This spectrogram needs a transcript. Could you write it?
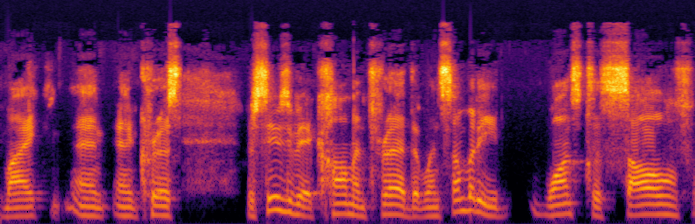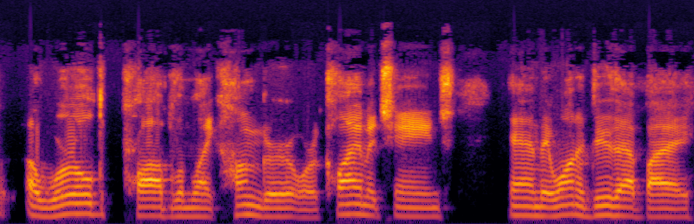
Mike and and Chris, there seems to be a common thread that when somebody wants to solve a world problem like hunger or climate change, and they want to do that by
